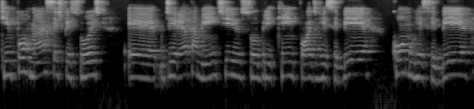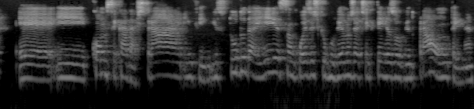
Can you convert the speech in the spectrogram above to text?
que informasse as pessoas é, diretamente sobre quem pode receber, como receber, é, e como se cadastrar, enfim, isso tudo daí são coisas que o governo já tinha que ter resolvido para ontem, né?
